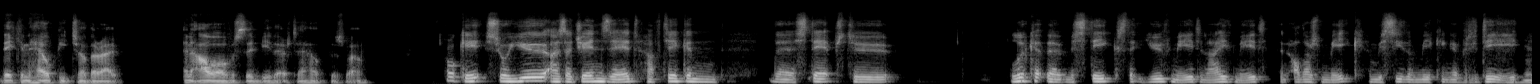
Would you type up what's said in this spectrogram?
they can help each other out and i'll obviously be there to help as well okay so you as a gen z have taken the steps to look at the mistakes that you've made and i've made and others make and we see them making every day, mm-hmm.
